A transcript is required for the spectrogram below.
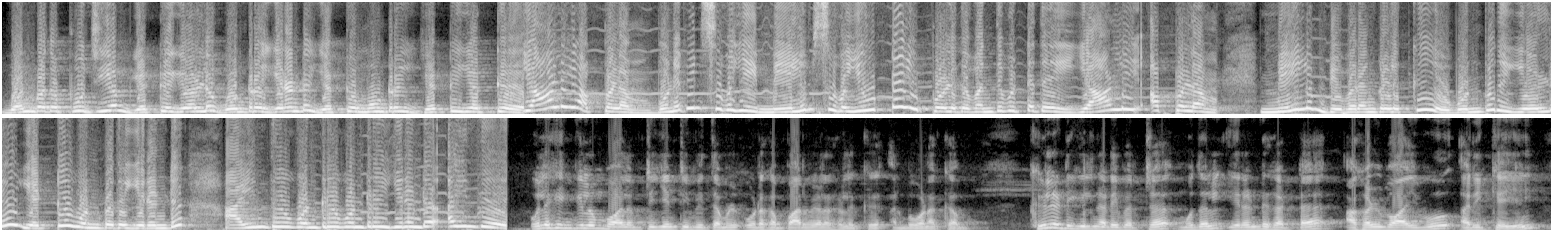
ஒன்பது பூஜ்ஜியம் எட்டு ஏழு ஒன்று இரண்டு எட்டு மூன்று எட்டு எட்டு. யாழி அப்பளம் உணவின் சுவையை மேலும் சுவையூட்ட இப்பொழுது வந்துவிட்டது. யாழி அப்பளம். மேலும் விவரங்களுக்கு ஒன்பது ஏழு எட்டு ஒன்பது இரண்டு ஐந்து ஒன்று ஒன்று இரண்டு ஐந்து. உலகெங்கிலும் வாழும் டிஎன்டிவி தமிழ் ஊடக பார்வையாளர்களுக்கு அன்பு வணக்கம். கீழடியில் நடைபெற்ற முதல் இரண்டு கட்ட அகழ்வாய்வு அறிக்கையை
